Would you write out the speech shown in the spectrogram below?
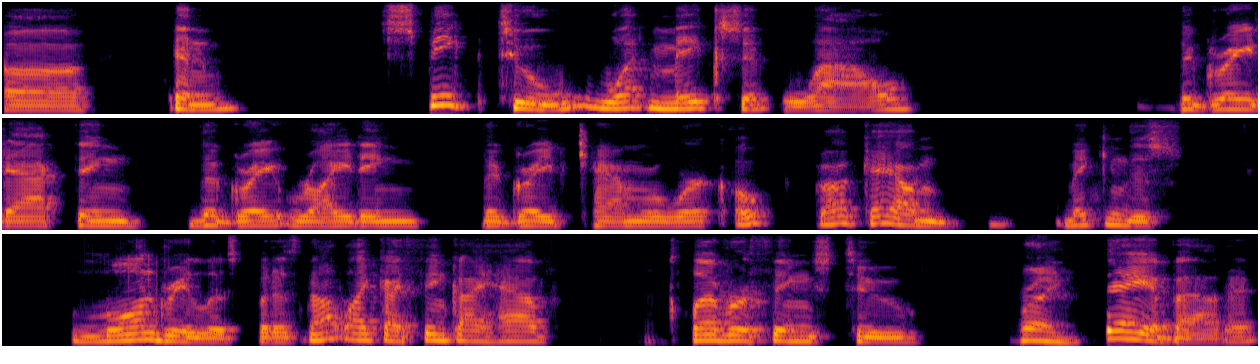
uh, can speak to what makes it wow the great acting the great writing the great camera work oh okay i'm making this laundry list but it's not like i think i have clever things to right. say about it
